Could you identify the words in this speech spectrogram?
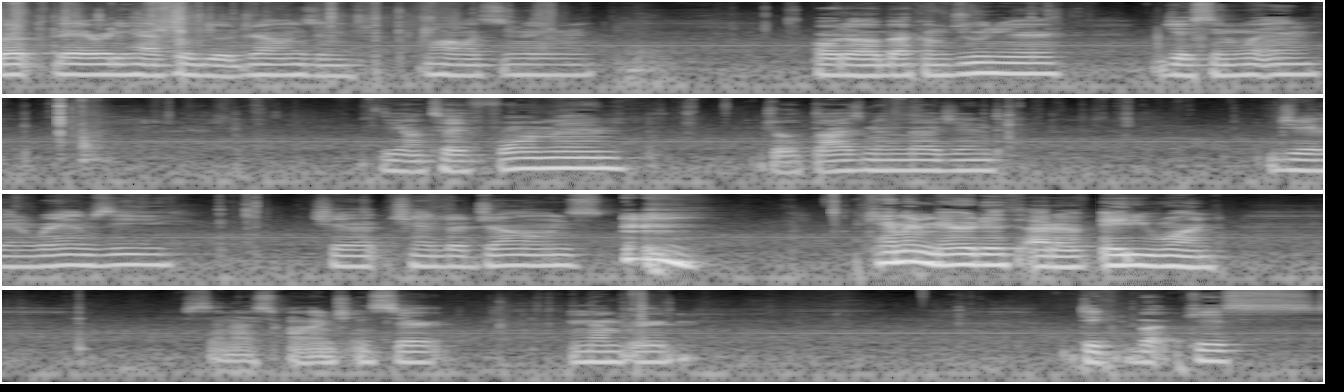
but they already have Julio Jones and Mohamed Sanu, Odell Beckham Jr., Jason Witten, D'Onta Foreman, Joe Theismann legend, Jalen Ramsey, Ch Chandler Jones, Cameron Meredith out of 81. It's a nice orange insert, numbered. Dick Butkus,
